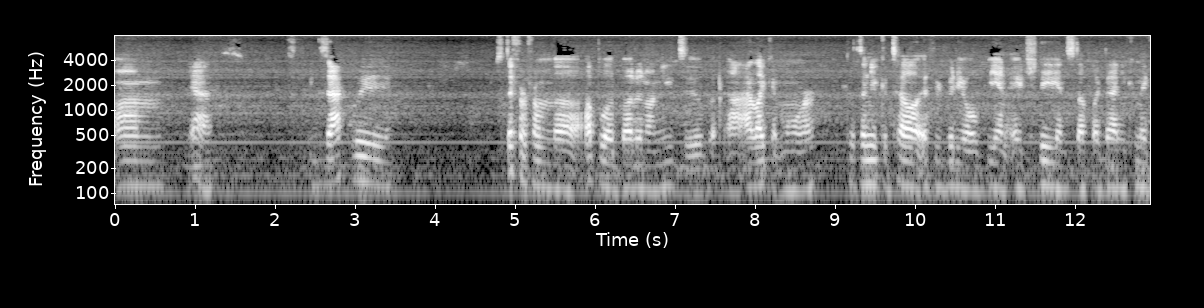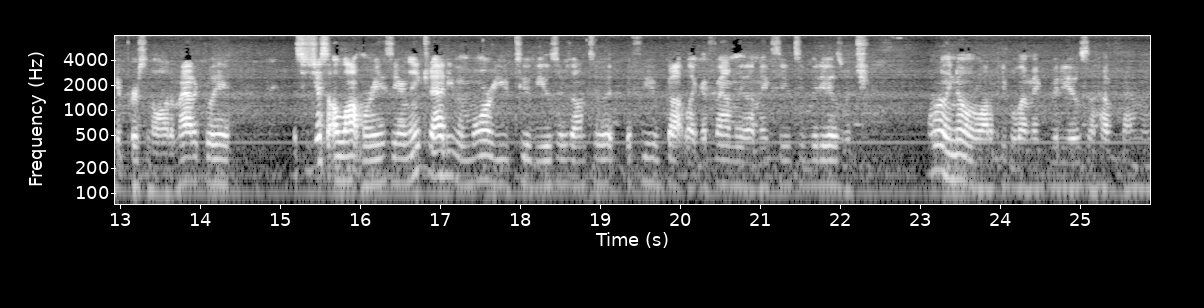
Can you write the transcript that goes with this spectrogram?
um, yeah, exactly. It's different from the upload button on YouTube. I like it more because then you could tell if your video will be in HD and stuff like that. And you can make it personal automatically. This is just a lot more easier, and then you could add even more YouTube users onto it if you've got like a family that makes YouTube videos, which I don't really know a lot of people that make videos that have family,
